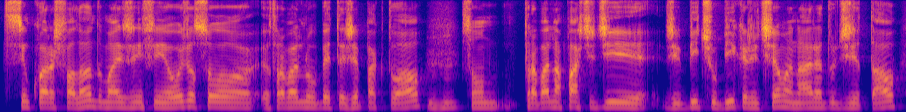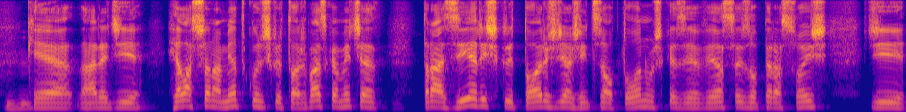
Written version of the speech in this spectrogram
cinco horas falando, mas enfim, hoje eu sou. Eu trabalho no BTG Pactual, Uhum. sou um- trabalho na parte de, de B2B, que a gente chama, na área do digital, Uhum. que é na área de relacionamento com os escritórios. Basicamente é trazer escritórios de agentes autônomos, quer dizer, ver essas operações de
